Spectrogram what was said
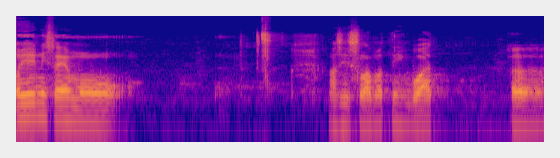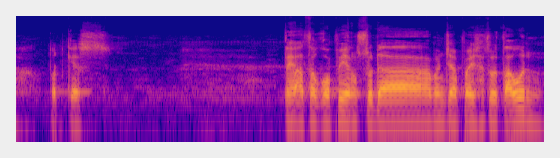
Oh ya ini saya mau ngasih selamat nih buat uh, podcast teh atau kopi yang sudah mencapai satu tahun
